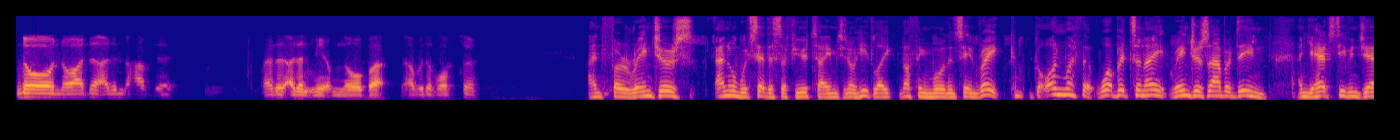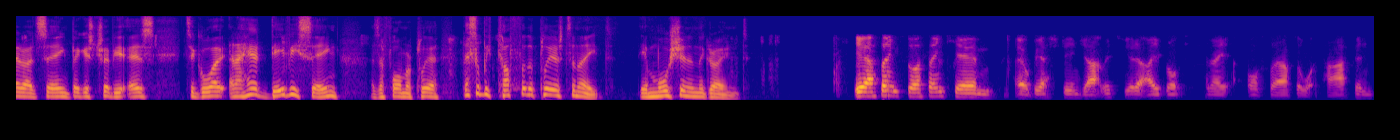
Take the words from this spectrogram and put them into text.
No, no, I didn't. I didn't have the. I, did, I didn't meet him, no, but I would have loved to. And for Rangers, I know we've said this a few times, you know, he'd like nothing more than saying, right, come, go on with it. What about tonight? Rangers Aberdeen. And you heard Steven Gerrard saying, biggest tribute is to go out. And I heard Davy saying, as a former player, this will be tough for the players tonight, the emotion in the ground. Yeah, I think so. I think um, it'll be a strange atmosphere at Ibrox tonight, also after what's happened.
